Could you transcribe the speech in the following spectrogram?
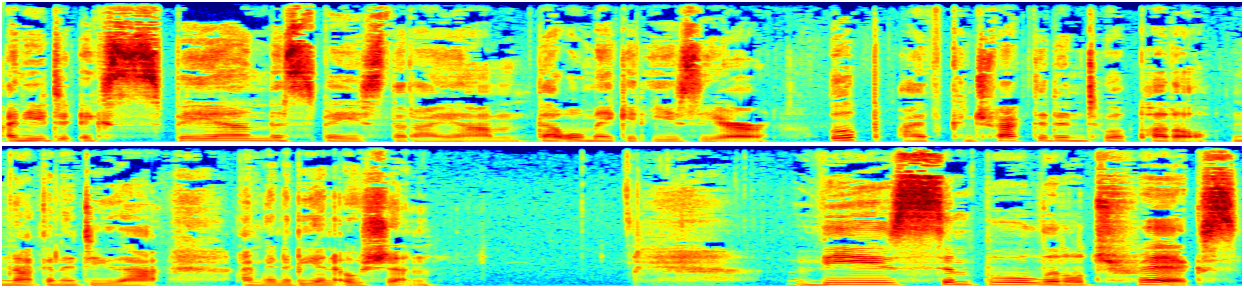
I need to expand the space that I am. That will make it easier. Oop, I've contracted into a puddle. I'm not going to do that. I'm going to be an ocean. These simple little tricks,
